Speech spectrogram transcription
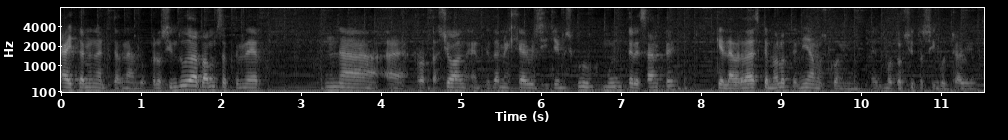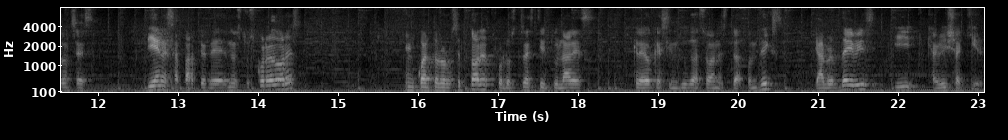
ahí también alternando. Pero sin duda vamos a tener una eh, rotación entre Damien Harris y James Cook muy interesante, que la verdad es que no lo teníamos con el motorcito Singletary. Entonces, bien esa parte de nuestros corredores. En cuanto a los receptores, por pues los tres titulares creo que sin duda son Stephen Dix, Gabriel Davis y Kavi Shakir.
